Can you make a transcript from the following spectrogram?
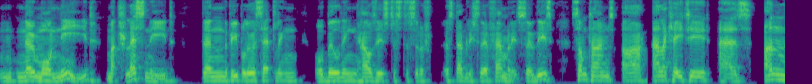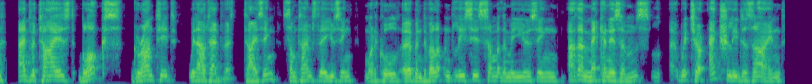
no more need, much less need, than the people who are settling or building houses just to sort of establish their families. So these sometimes are allocated as unadvertised blocks granted without advertising. Sometimes they're using what are called urban development leases. Some of them are using other mechanisms which are actually designed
